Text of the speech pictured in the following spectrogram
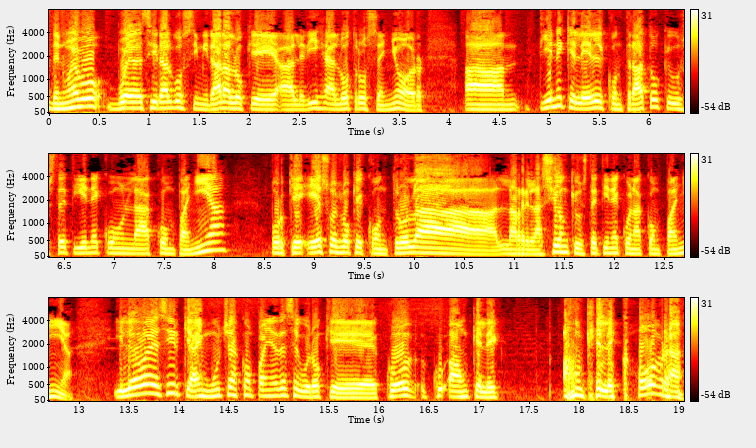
De nuevo, voy a decir algo similar a lo que ah, le dije al otro señor. Am, tiene que leer el contrato que usted tiene con la compañía, porque eso es lo que controla la relación que usted tiene con la compañía. Y le voy a decir que hay muchas compañías de seguro que, aunque le aunque le cobran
